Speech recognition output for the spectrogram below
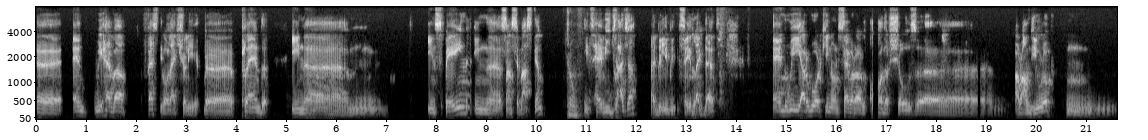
uh, and we have a festival actually uh, planned in um, in Spain in uh, San Sebastian. Cool. It's Heavy Jaja, I believe it's said like that and we are working on several other shows uh, around Europe, mm,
